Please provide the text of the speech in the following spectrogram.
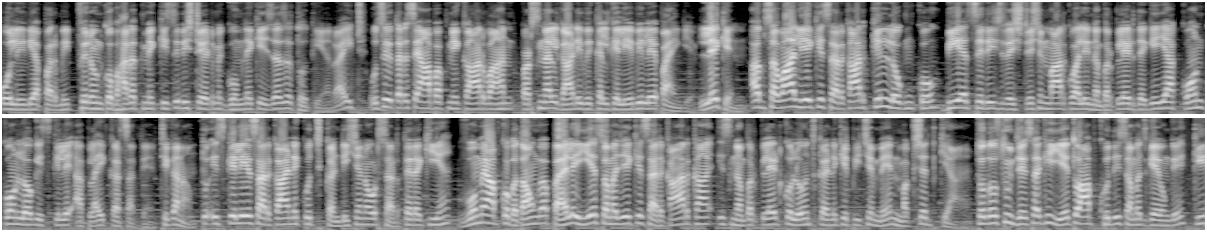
ऑल इंडिया परमिट फिर उनको भारत में किसी भी स्टेट में घूमने की इजाज़त होती है राइट उसी तरह से आप अपनी कार, वाहन पर्सनल गाड़ी व्हीकल के लिए भी ले पाएँगे। लेकिन अब सवाल ये कि सरकार किन लोगों को B S series registration mark वाली नंबर प्लेट देगी या कौन कौन लोग इसके लिए अप्लाई कर सकते हैं, ठीक है ना? तो इसके लिए सरकार ने कुछ कंडीशन और शर्तें रखी है, वो मैं आपको बताऊँगा। पहले ये समझिए कि सरकार का इस नंबर प्लेट को लॉन्च करने के पीछे मेन मकसद क्या है? तो दोस्तों, जैसा कि ये तो आप खुद ही समझ गए होंगे कि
